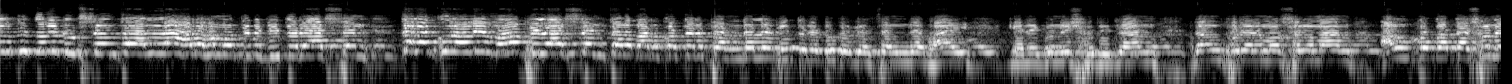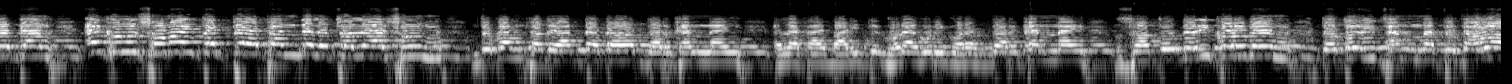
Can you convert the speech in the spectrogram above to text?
প্যান্ডেলের ভিতরে ঢুকছেন, তারা আল্লাহ রহমতের ভিতরে আসছেন যারা কোরআনের মাহফিলে আসছেন, তারা বরকতের প্যান্ডেলের ভিতরে ঢুকে গেছেন রে ভাই। কেনে গুনে শুধু যান, রংপুরের মুসলমান, অল্প কথা শুনে যান, এখনও সময় থাকতে প্যান্ডেলে চলে আসুন। দোকান দোকানপাটে আড্ডা দেওয়ার দরকার নাই, এলাকায় বাড়িতে ঘোরাঘুরি করার দরকার নাই। যত দেরি করবেন, ততই জান্নাতে যাওয়া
